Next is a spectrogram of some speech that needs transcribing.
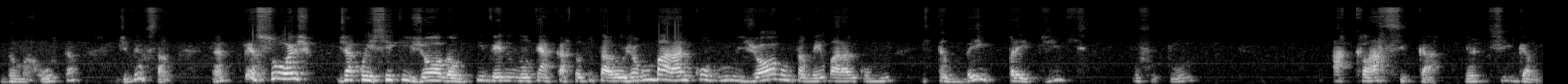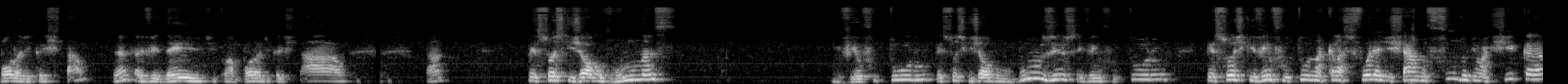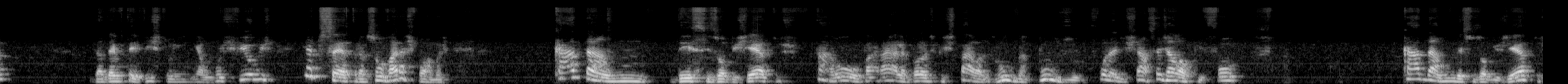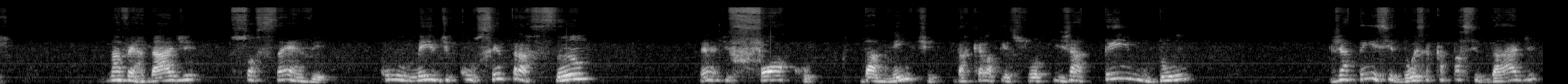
de uma outra dimensão. Né? Pessoas já conheci que jogam, em vez de não ter a carta do tarô, jogam um baralho comum, e jogam também um baralho comum, e também prediz o futuro. A clássica e antiga bola de cristal, né? É evidente, com a bola de cristal. Tá? Pessoas que jogam runas e vê o futuro, pessoas que jogam búzios e veem o futuro, pessoas que veem o futuro naquelas folhas de chá no fundo de uma xícara, já deve ter visto em alguns filmes, etc. São várias formas. Cada um desses objetos, tarô, baralho, bola de cristal, runa, pulso, folha de chá, seja lá o que for, cada um desses objetos, na verdade, só serve como meio de concentração, né, de foco da mente daquela pessoa que já tem um dom já tem esse dom, essa capacidade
